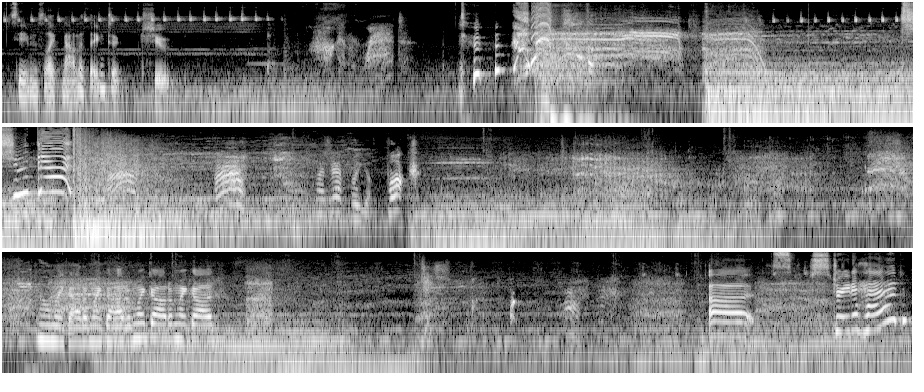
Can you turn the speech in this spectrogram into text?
seems like not a thing to shoot. For you, fuck? Oh my god, oh my god, oh my god, oh my god. Uh, straight ahead?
